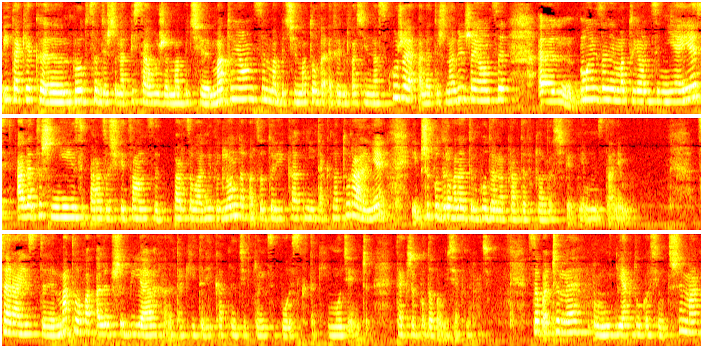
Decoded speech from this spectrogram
I tak jak producent jeszcze napisał, że ma być matujący, ma być matowy efekt właśnie na skórze, ale też nawilżający. Moim zdaniem matujący nie jest, ale też nie jest bardzo świecący, bardzo ładnie wygląda, bardzo delikatnie i tak naturalnie i przypudrowane tym pudrem naprawdę wygląda świetnie moim zdaniem. Cera jest y, matowa, ale przebija taki delikatny dziewczęcy błysk, taki młodzieńczy. Także podoba mi się jak na razie. Zobaczymy, mm, jak długo się utrzyma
